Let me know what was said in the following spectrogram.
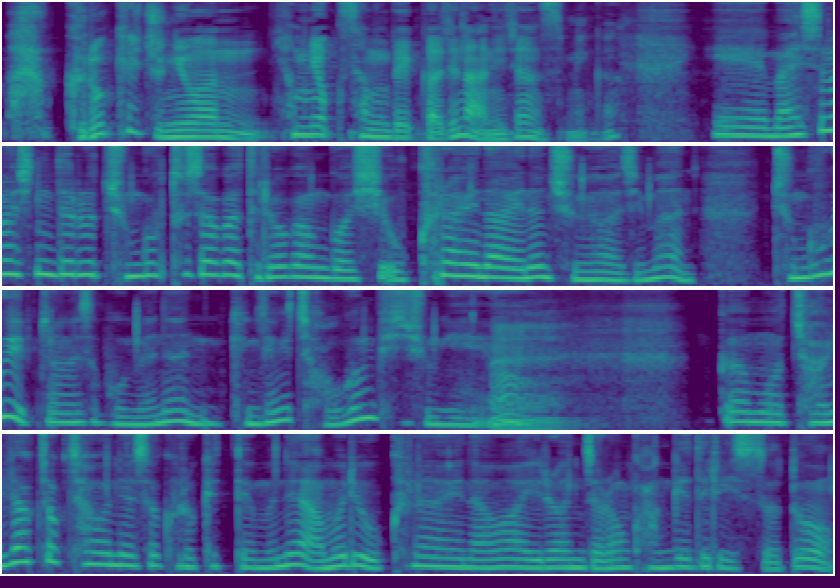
막 그렇게 중요한 협력 상대까지는 아니지 않습니까? 예, 말씀하신 대로 중국 투자가 들어간 것이 우크라이나에는 중요하지만 중국의 입장에서 보면은 굉장히 적은 비중이에요. 네. 그러니까 뭐 전략적 차원에서 그렇기 때문에 아무리 우크라이나와 이런저런 관계들이 있어도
